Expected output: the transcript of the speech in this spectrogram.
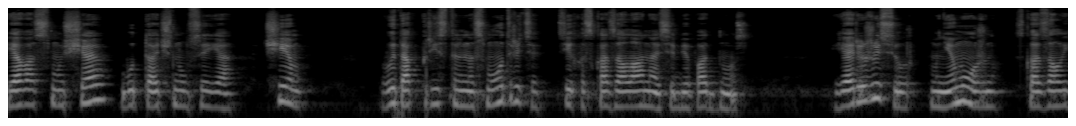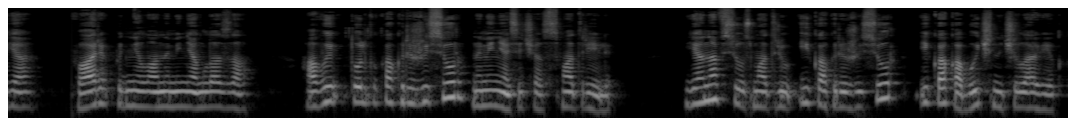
Я вас смущаю, будто очнулся я. Чем? Вы так пристально смотрите, тихо сказала она себе под нос. Я режиссер, мне можно, сказал я. Варя подняла на меня глаза. А вы только как режиссер на меня сейчас смотрели? Я на все смотрю и как режиссер, и как обычный человек.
